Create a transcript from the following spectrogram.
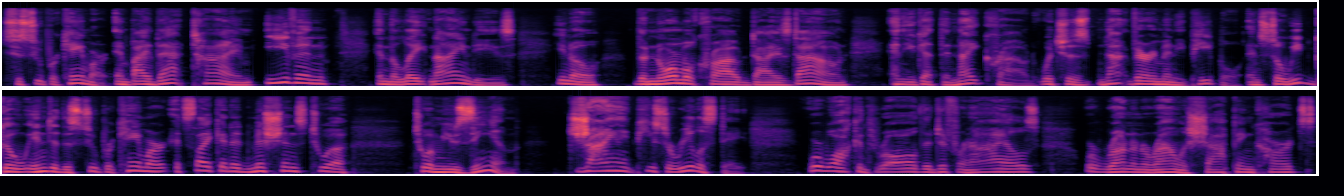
to Super Kmart. And by that time, even in the late 90s, you know, the normal crowd dies down and you get the night crowd, which is not very many people. And so we'd go into the Super Kmart. It's like an admissions to a to a museum, giant piece of real estate. We're walking through all the different aisles. We're running around with shopping carts.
